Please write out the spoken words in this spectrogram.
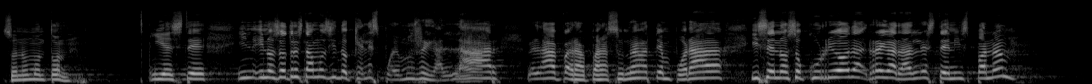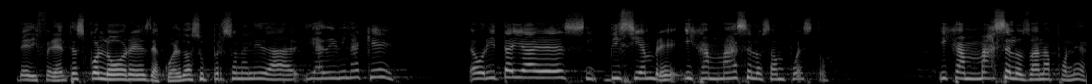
Son un montón. Y, este, y, y, nosotros estamos diciendo, ¿qué les podemos regalar? ¿Verdad? Para, para su nueva temporada. Y se nos ocurrió regalarles tenis Panam de diferentes colores, de acuerdo a su personalidad. Y adivina qué, ahorita ya es diciembre y jamás se los han puesto y jamás se los van a poner.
